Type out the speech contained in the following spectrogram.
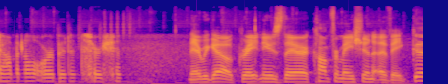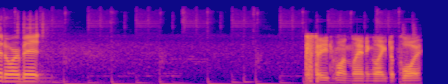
Nominal orbit insertion. There we go. Great news there. Confirmation of a good orbit. Stage 1 landing leg deploy.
